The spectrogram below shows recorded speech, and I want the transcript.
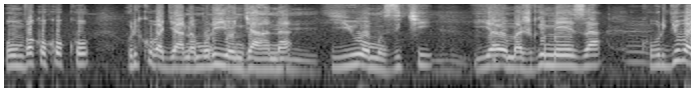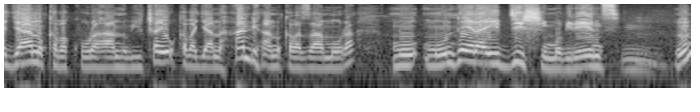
bumva ko koko uri kubajyana muri iyo njyana y'uwo muziki y'ayo majwi meza. Ku buryo ubajyana ukabakura ahantu bicaye ukabajyana ahandi hantu ukabazamura mu- mu ntera y'ibyishimo birenze. Mm?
